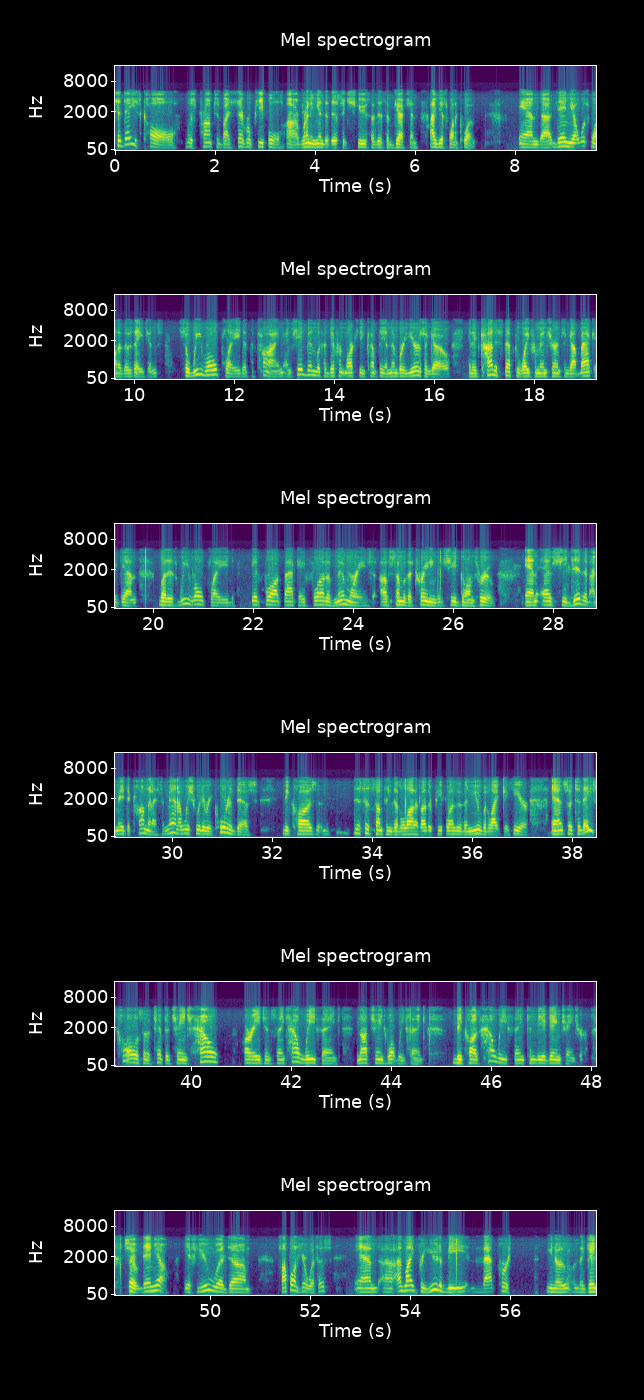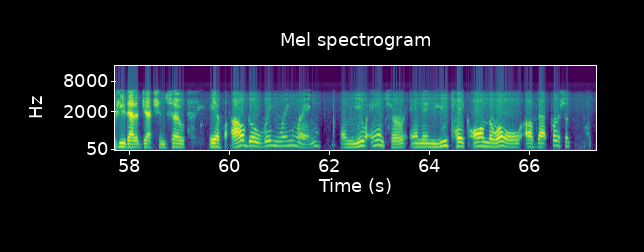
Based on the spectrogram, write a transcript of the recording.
Today's call was prompted by several people uh, running into this excuse or this objection. I just want to quote. And uh, Danielle was one of those agents. So we role played at the time, and she had been with a different marketing company a number of years ago and had kind of stepped away from insurance and got back again. But as we role played, it brought back a flood of memories of some of the training that she'd gone through. And as she did it, I made the comment, I said, Man, I wish we'd have recorded this because this is something that a lot of other people other than you would like to hear. And so today's call is an attempt to change how our agents think, how we think, not change what we think, because how we think can be a game changer. So, Danielle, if you would um, hop on here with us, and uh, I'd like for you to be that person, you know, that gave you that objection. So, if I'll go ring, ring, ring, and you answer, and then you take on the role of that person,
